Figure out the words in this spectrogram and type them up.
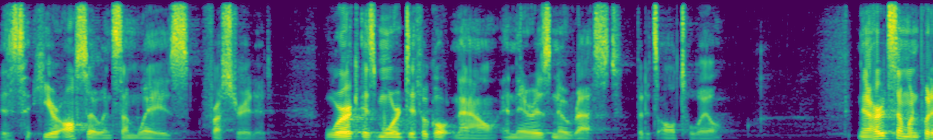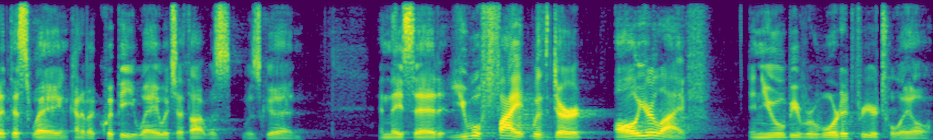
is here also, in some ways, frustrated. Work is more difficult now, and there is no rest, but it's all toil. I heard someone put it this way, in kind of a quippy way, which I thought was, was good. And they said, You will fight with dirt all your life, and you will be rewarded for your toil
